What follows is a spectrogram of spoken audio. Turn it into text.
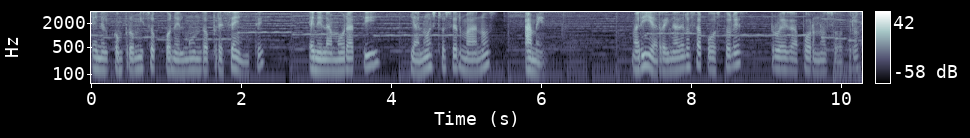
en el compromiso con el mundo presente, en el amor a ti y a nuestros hermanos. Amén. María, Reina de los Apóstoles, ruega por nosotros.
